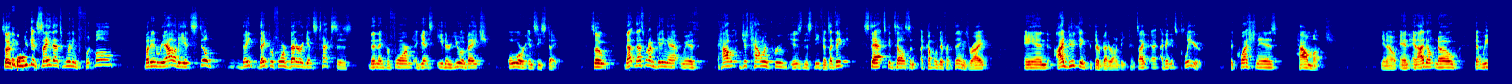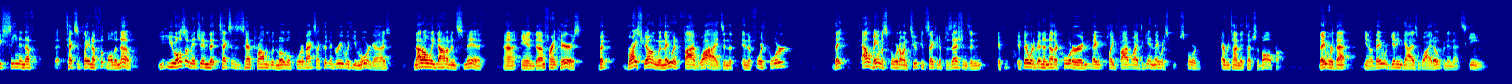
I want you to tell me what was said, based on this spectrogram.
So you can say that's winning football, but in reality, it's still they they perform better against Texas than they performed against either U of H or NC State. So that that's what I'm getting at with how just how improved is this defense. I think stats could tell us a couple of different things, right? And I do think that they're better on defense. I I think it's clear the question is how much, you know, and and I don't know that we've seen enough uh, Texas play enough football to know. You, you also mentioned that Texas has had problems with mobile quarterbacks. I couldn't agree with you more, guys. Not only Donovan Smith uh, and uh, Frank Harris, but Bryce Young. When they went five wides in the in the fourth quarter, they Alabama scored on two consecutive possessions, and if if there would have been another quarter and they played five wides again, they would have scored every time they touched the ball, probably. They were that, you know, they were getting guys wide open in that scheme.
